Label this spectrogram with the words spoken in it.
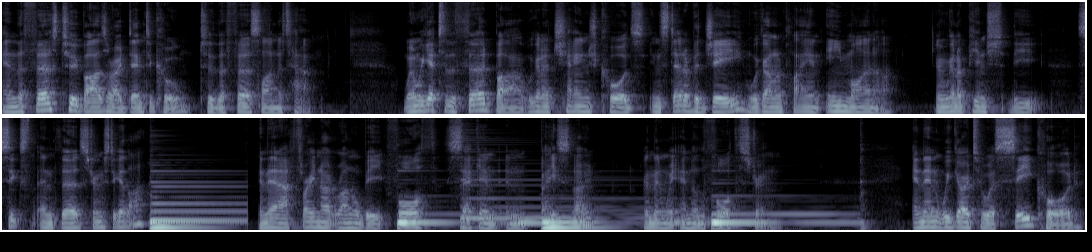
and the first two bars are identical to the first line of tab. When we get to the third bar, we're going to change chords. Instead of a G, we're going to play an E minor. And we're going to pinch the sixth and third strings together. And then our three note run will be fourth, second, and bass note. And then we end on the fourth string. And then we go to a C chord,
